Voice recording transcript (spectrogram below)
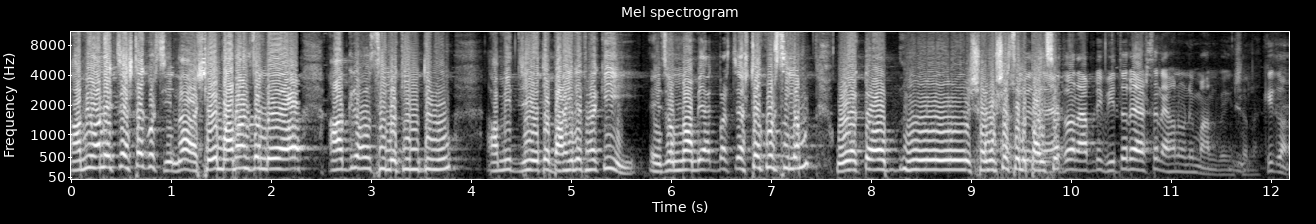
আমি অনেক চেষ্টা করছি। না সে মানার জন্য আগ্রহ ছিল কিন্তু আমি যেহেতু বাইরে থাকি এই জন্য আমি একবার চেষ্টা করছিলাম। ও একটা সমস্যা ছিল পাইছে। এখন আপনি ভিতরে আসছেন এখন উনি মানবে ইনশাল্লাহ কি কন?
